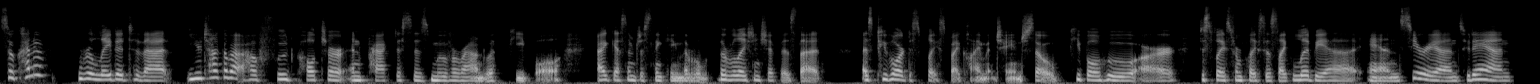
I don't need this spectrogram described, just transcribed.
So, kind of related to that, you talk about how food culture and practices move around with people. I guess I'm just thinking the, the relationship is that as people are displaced by climate change. So, people who are displaced from places like Libya and Syria and Sudan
